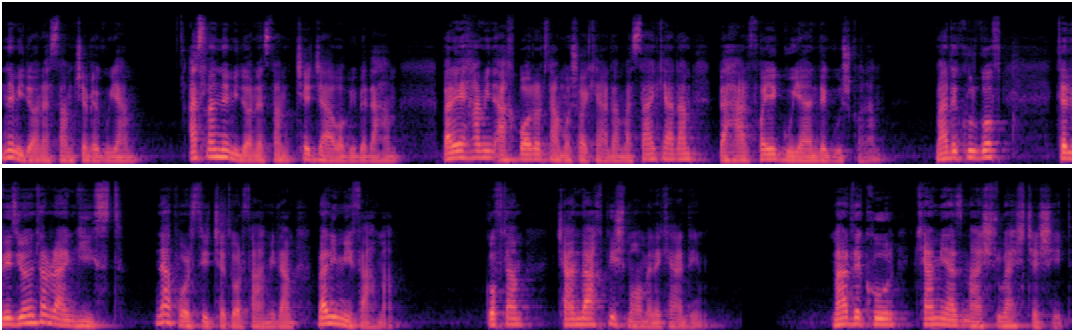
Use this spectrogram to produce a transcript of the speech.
نمی‌دانستم چه بگویم. اصلا نمی‌دانستم چه جوابی بدهم. برای همین اخبار را تماشا کردم و سعی کردم به حرفهای گوینده گوش کنم. مرد کور گفت تلویزیونتان رنگی است. نپرسید چطور فهمیدم ولی می‌فهمم. گفتم چند وقت پیش معامله کردیم. مرد کور کمی از مشروبش چشید.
